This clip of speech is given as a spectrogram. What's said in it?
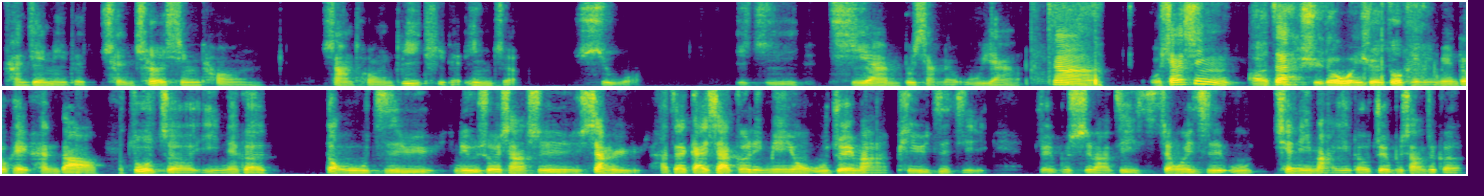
看见你的澄澈心瞳。上同立体的印着，是我一只凄暗不响的乌鸦。那我相信，呃，在许多文学作品里面都可以看到作者以那个动物自愈，例如说像是项羽，他在《垓下歌》里面用乌骓马譬喻自己追不是马，自己身为一只乌千里马，也都追不上这个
